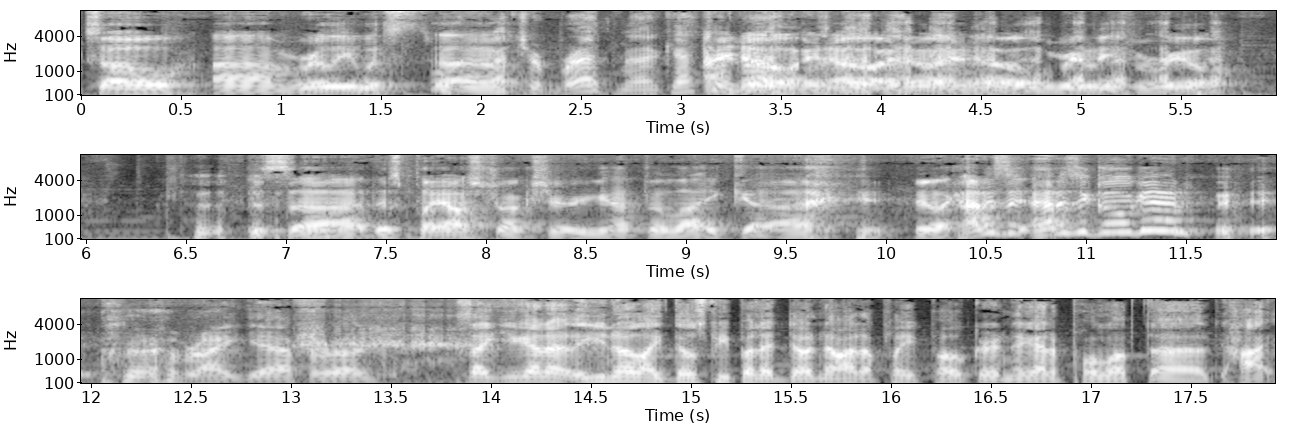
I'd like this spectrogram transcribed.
So um, really, what's uh, Catch your breath, man. Catch your I know, I know, I know, I know. Really, for real. This uh this playoff structure, you have to like uh they're like, how does it how does it go again? right, yeah, for us. It's like you gotta, you know, like those people that don't know how to play poker and they gotta pull up the high,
